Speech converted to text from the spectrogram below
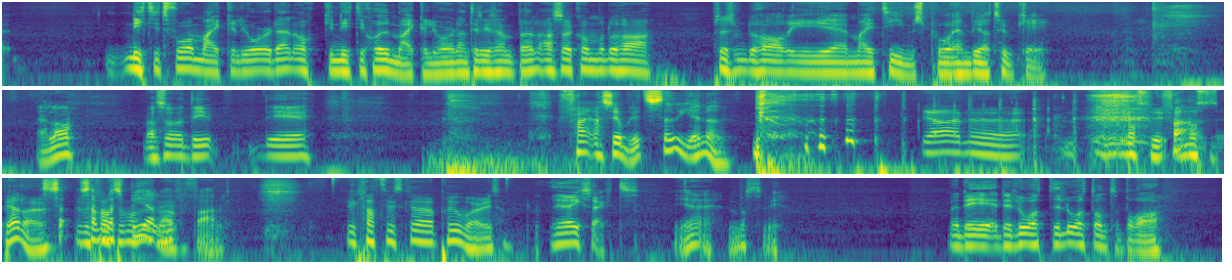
92 Michael Jordan och 97 Michael Jordan till exempel? Alltså kommer du ha... Precis som du har i eh, My Teams på NBA 2K. Eller? Alltså det... det Fan alltså jag blir lite sugen nu. Ja nu... Vi måste, vi Fan. måste spela det. Samma vi spelare för fan. Det är klart vi ska prova det liksom. Ja exakt. Ja det måste vi. Men det, det, låter, det låter inte bra.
